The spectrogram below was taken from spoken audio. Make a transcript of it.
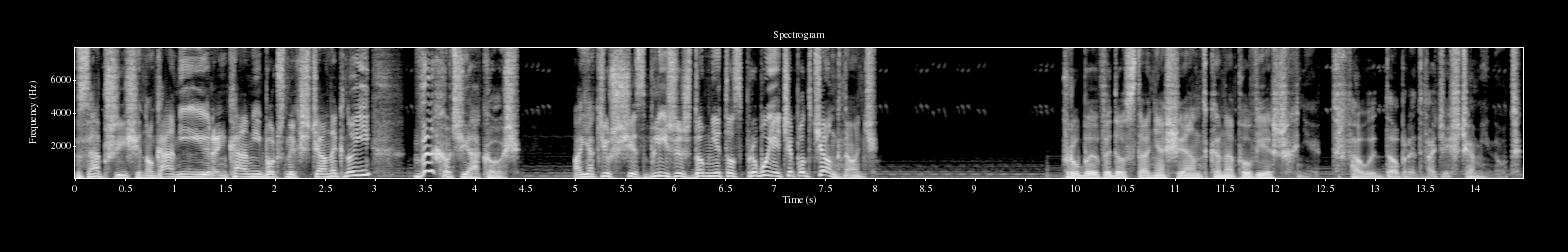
Zaprzyj się nogami, rękami bocznych ścianek, no i wychodź jakoś. A jak już się zbliżysz do mnie, to spróbuję cię podciągnąć. Próby wydostania się Antka na powierzchnię trwały dobre 20 minut.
